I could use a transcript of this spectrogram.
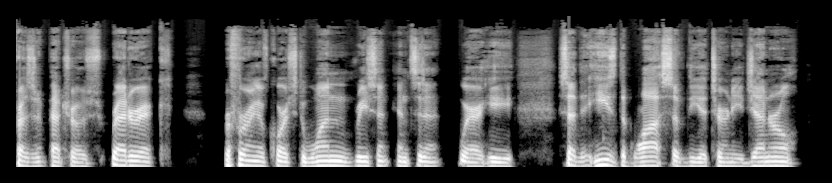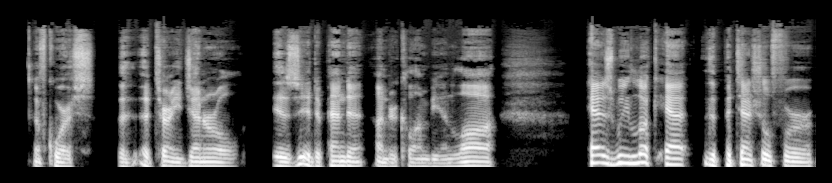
President Petro's rhetoric, referring, of course, to one recent incident where he said that he's the boss of the attorney general. Of course, the attorney general is independent under Colombian law as we look at the potential for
